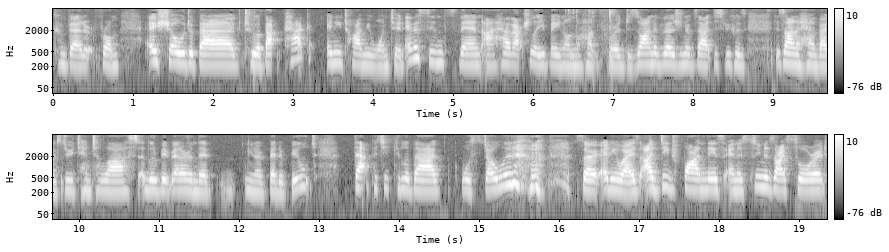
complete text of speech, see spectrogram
convert it from a shoulder bag to a backpack anytime you wanted. Ever since then I have actually been on the hunt for a designer version of that just because designer handbags do tend to last a little bit better and they're you know better built. That particular bag was stolen. so anyways, I did find this and as soon as I saw it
